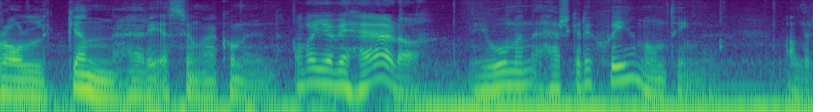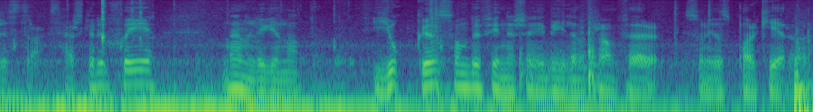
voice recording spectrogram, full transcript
Rolken här i Essunga kommun. Och vad gör vi här då? Jo, men här ska det ske någonting nu alldeles strax. Här ska det ske nämligen att Jocke som befinner sig i bilen framför, som just parkerar,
